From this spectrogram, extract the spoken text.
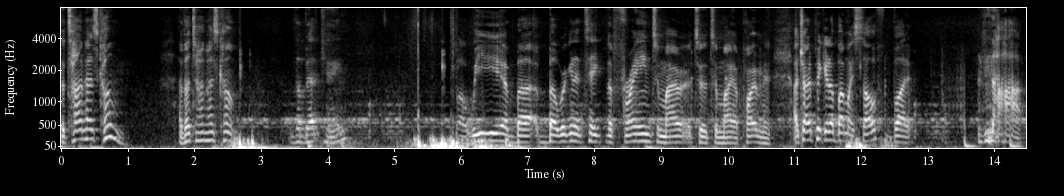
The time has come. The time has come. The bed came. But we, but but we're gonna take the frame to my to to my apartment. I tried to pick it up by myself, but nah.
